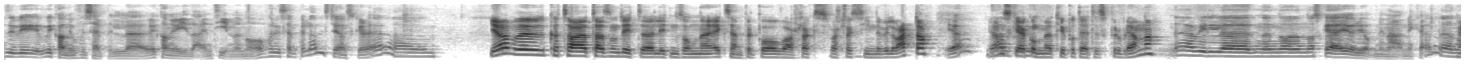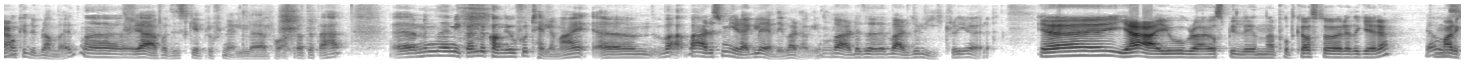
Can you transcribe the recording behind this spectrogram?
Vi, vi kan jo for eksempel, eh, vi kan jo gi deg en time nå, for eksempel, da, hvis du ønsker det. Ja, vi kan ta, ta et sånt lite liten sånn eh, eksempel på hva slags, hva slags ting det ville vært. da. Ja, Ja, Skal jeg komme med et hypotetisk problem, da? Jeg vil, eh, nå, nå skal jeg gjøre jobben min her, Mikael. Eh, Nå Ja. må ikke du blande deg inn. Jeg er faktisk profesjonell på akkurat dette her. Men Mikael, du kan jo fortelle meg hva, hva er det som gir deg glede i hverdagen? Hva er det, hva er det du liker å gjøre? Jeg, jeg er jo glad i å spille inn podkast og redigere. Ja, men så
